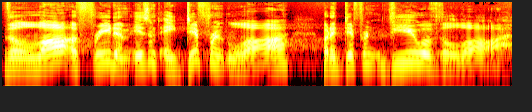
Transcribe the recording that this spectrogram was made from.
The law of freedom isn't a different law, but a different view of the law.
